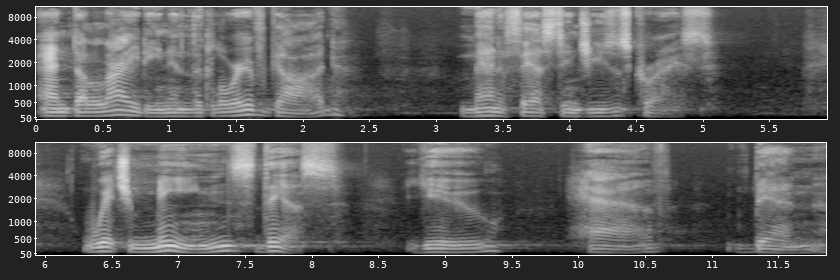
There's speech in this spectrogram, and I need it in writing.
and delighting in the glory of God manifest in Jesus Christ, which means this you have been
